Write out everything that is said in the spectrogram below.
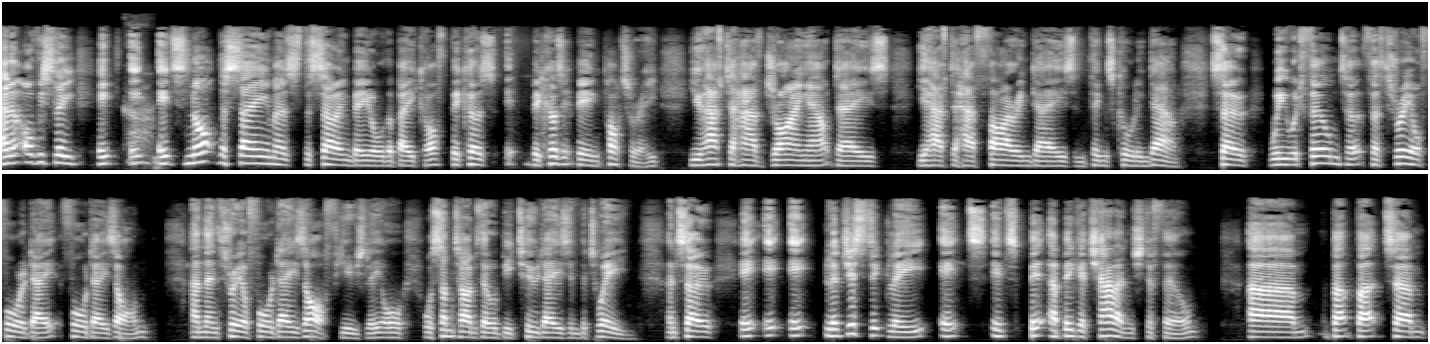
And obviously it, it it's not the same as the sewing bee or the bake off because it, because it being pottery you have to have drying out days you have to have firing days and things cooling down. So we would film to, for three or four a day four days on and then three or four days off usually or or sometimes there would be two days in between. And so it it, it logistically it's it's a bigger challenge to film um, but but um,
